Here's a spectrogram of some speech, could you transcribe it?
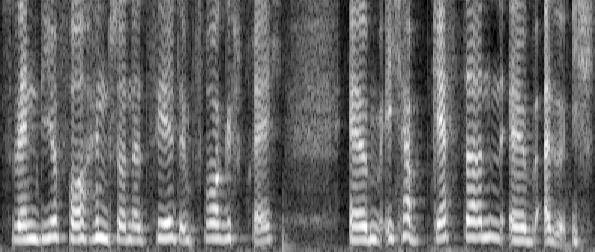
Sven dir vorhin schon erzählt im Vorgespräch. Ähm, ich habe gestern, äh, also ich,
